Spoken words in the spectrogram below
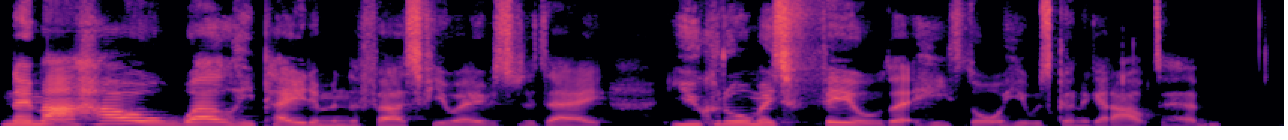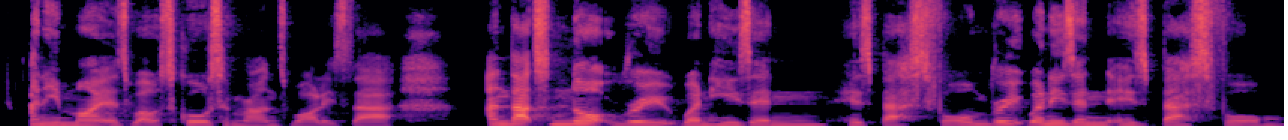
no matter how well he played him in the first few overs of the day, you could almost feel that he thought he was going to get out to him and he might as well score some runs while he's there. And that's not Root when he's in his best form. Root when he's in his best form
